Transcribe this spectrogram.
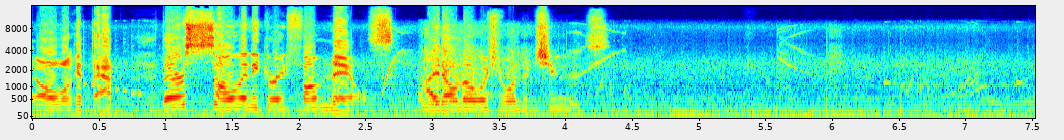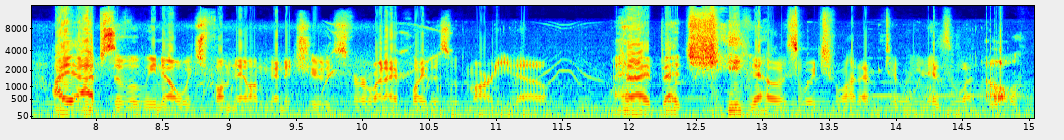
Oh, look at that. There are so many great thumbnails. I don't know which one to choose. I absolutely know which thumbnail I'm going to choose for when I play this with Marty, though. And I bet she knows which one I'm doing as well.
